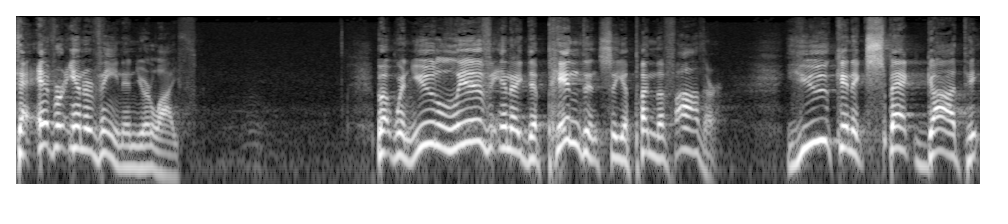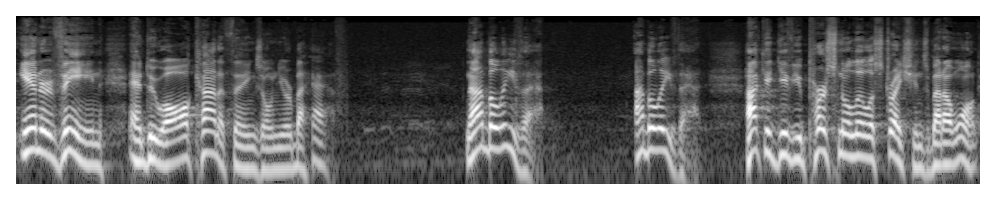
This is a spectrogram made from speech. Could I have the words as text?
to ever intervene in your life. But when you live in a dependency upon the Father, you can expect God to intervene and do all kind of things on your behalf. Now I believe that. I believe that. I could give you personal illustrations, but I won't.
